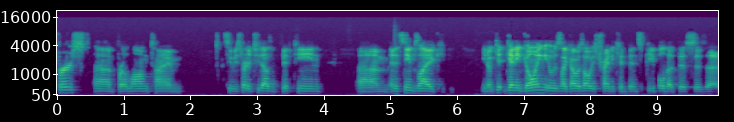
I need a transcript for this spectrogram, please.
first um, for a long time. See, we started 2015, um, and it seems like you know get, getting going. It was like I was always trying to convince people that this is a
